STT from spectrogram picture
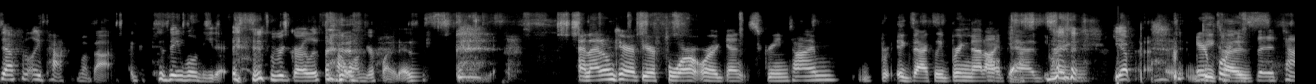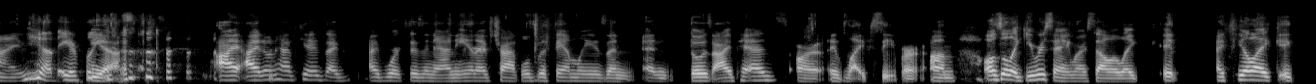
definitely pack them a bag because they will need it regardless of how long your flight is. And I don't care if you're for or against screen time exactly bring that oh, iPad. Yes. Bring, yep. Uh, because the time. Yeah, the airplane. Yeah. I I don't have kids. I've I've worked as a nanny and I've traveled with families and and those iPads are a lifesaver. Um also like you were saying Marcella like it I feel like it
